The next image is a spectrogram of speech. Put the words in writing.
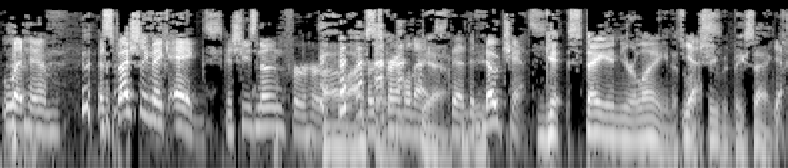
let him, especially make eggs, because she's known for her, Oh, her scrambled eggs. Yeah. The- the no chance. Get stay in your lane is what she would be saying. Yes.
